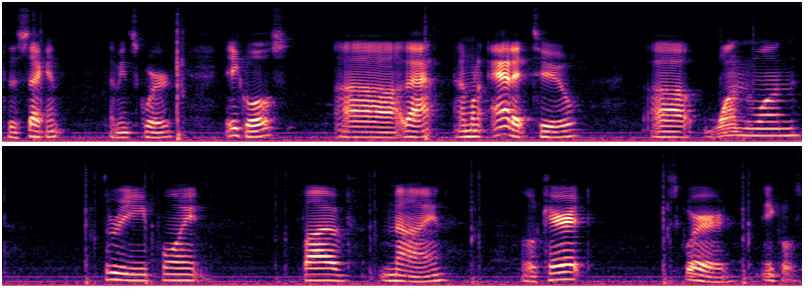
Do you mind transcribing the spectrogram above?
to the second. That means squared. Equals uh, that. And I'm going to add it to uh, 1, 1, 3.59 little caret squared equals.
